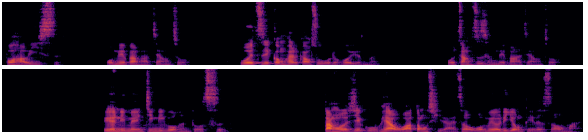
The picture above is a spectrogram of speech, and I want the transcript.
不好意思，我没有办法这样做，我会直接公开的告诉我的会员们，我张志成没办法这样做，因为你们经历过很多次。当我有些股票我要动起来的时候，我没有利用跌的时候买，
